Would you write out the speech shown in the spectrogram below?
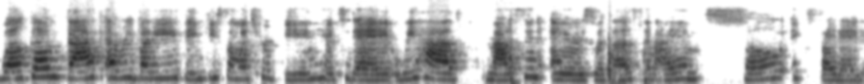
Welcome back, everybody. Thank you so much for being here today. We have Madison Ayers with us, and I am so excited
